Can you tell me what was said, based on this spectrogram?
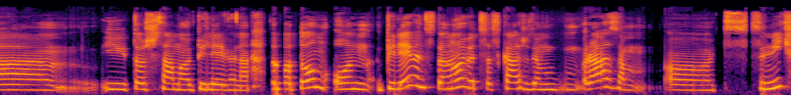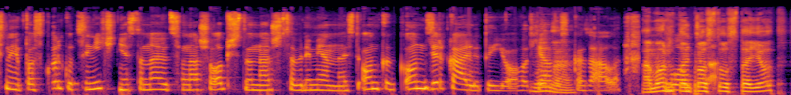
А, и то же самое Пелевина. То потом он, Пелевин становится с каждым разом э, циничный, поскольку циничнее становится наше общество, наша современность. Он как он зеркалит ее, вот ну я да. бы сказала. А может, вот. он просто устает?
